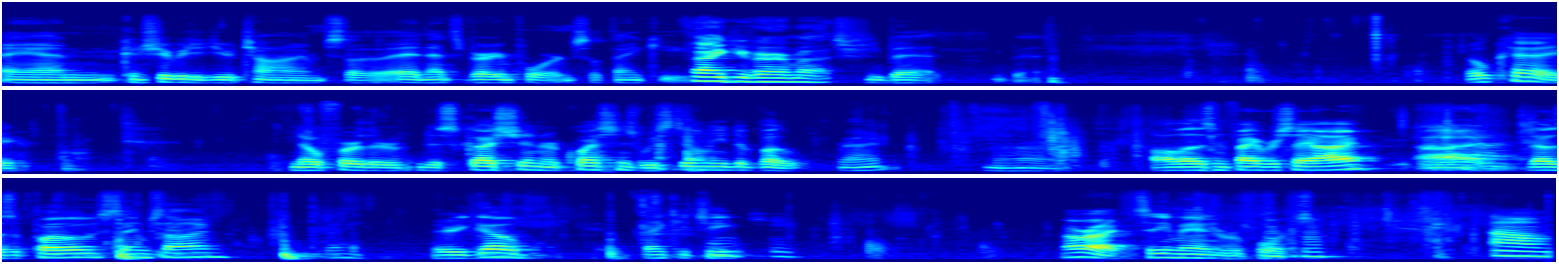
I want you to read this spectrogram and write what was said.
and contributed your time. So, and that's very important. So thank you. Thank you very much. You bet, you bet. Okay. No further discussion or questions. We still need to vote, right? All right. All those in favor say aye. Aye. Those opposed, same sign? Okay. There you go. Thank you, Chief. Thank you. All right, city manager reports. Mm-hmm. Um,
